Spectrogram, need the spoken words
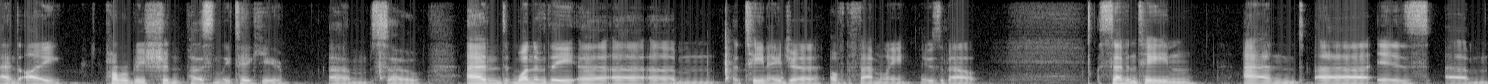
and I probably shouldn't personally take you, um, so. And one of the uh, uh, um, a teenager of the family who's about 17 and uh, is um,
